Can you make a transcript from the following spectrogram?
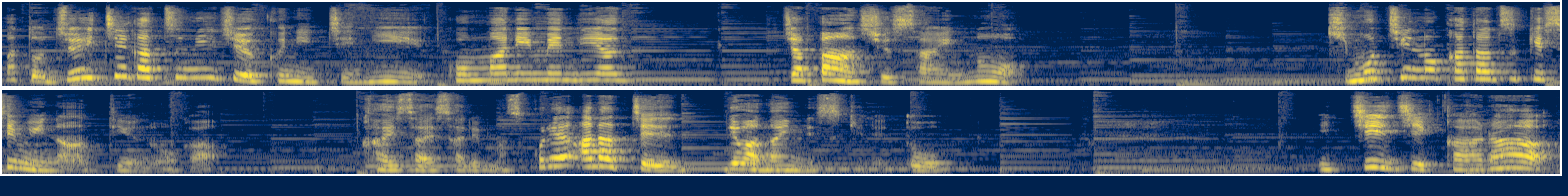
あと、11月29日に、こんまりメディアジャパン主催の気持ちの片付けセミナーっていうのが開催されます。これアラチェではないんですけれど、1時から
